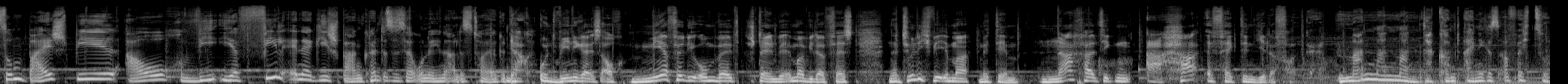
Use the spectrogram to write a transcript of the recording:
Zum Beispiel auch, wie ihr viel Energie sparen könnt. Es ist ja ohnehin alles teuer genug. Ja, und weniger ist auch mehr für die Umwelt, stellen wir immer wieder fest. Natürlich wie immer mit dem nachhaltigen Aha-Effekt in jeder Folge. Mann, Mann, Mann, da kommt einiges auf euch zu.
